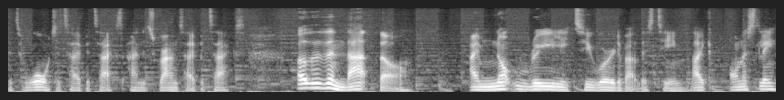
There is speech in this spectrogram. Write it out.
its water type attacks and its ground type attacks. Other than that, though, I'm not really too worried about this team. Like, honestly,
